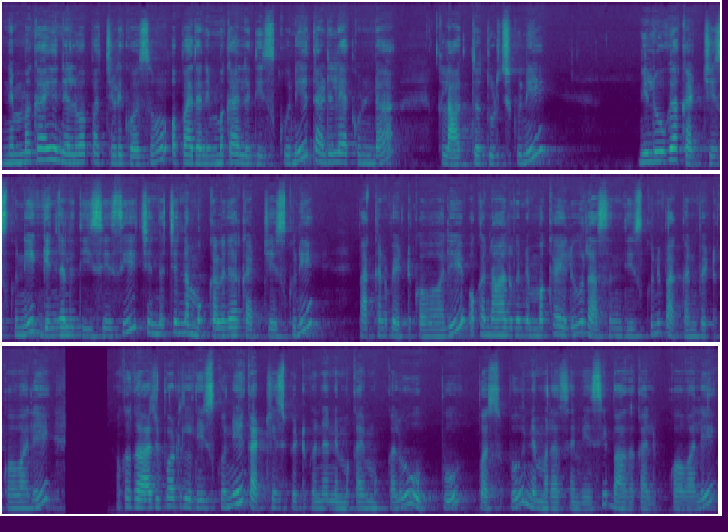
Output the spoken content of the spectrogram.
నిమ్మకాయ నిల్వ పచ్చడి కోసం ఒక పది నిమ్మకాయలు తీసుకుని తడి లేకుండా క్లాత్తో తుడుచుకుని నిలువుగా కట్ చేసుకుని గింజలు తీసేసి చిన్న చిన్న ముక్కలుగా కట్ చేసుకుని పక్కన పెట్టుకోవాలి. ఒక నాలుగు నిమ్మకాయలు రసం తీసుకుని పక్కన పెట్టుకోవాలి. ఒక గాజు బాటలు తీసుకుని కట్ చేసి పెట్టుకున్న నిమ్మకాయ ముక్కలు ఉప్పు పసుపు నిమ్మరసం వేసి బాగా కలుపుకోవాలి.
